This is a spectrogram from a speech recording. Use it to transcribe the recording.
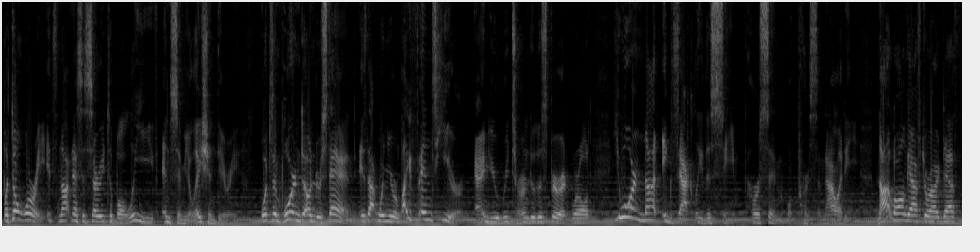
But don't worry, it's not necessary to believe in simulation theory. What's important to understand is that when your life ends here and you return to the spirit world, you are not exactly the same person or personality. Not long after our death,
